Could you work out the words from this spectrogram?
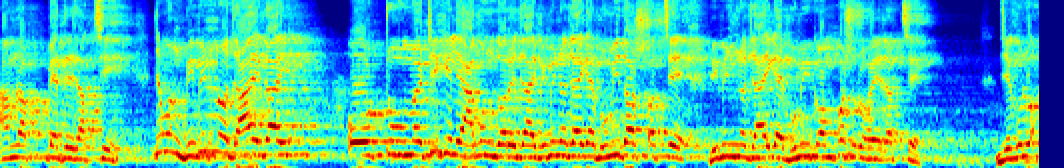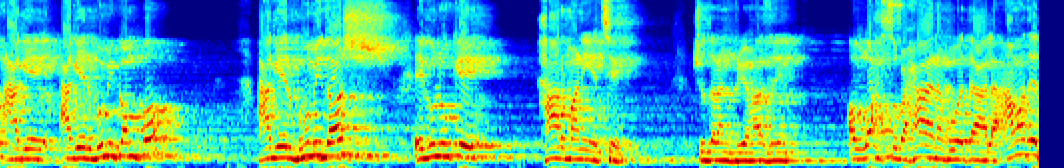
আমরা পেতে যাচ্ছি। যেমন বিভিন্ন জায়গায় অটোমেটিক্যালি আগুন ধরে যায়, বিভিন্ন জায়গায় ভূমিধস হচ্ছে, বিভিন্ন জায়গায় ভূমিকম্প শুরু হয়ে যাচ্ছে। যেগুলো আগে, আগের ভূমিকম্প, আগের ভূমিধস, এগুলোকে হার মানিয়েছে। সুতরাং প্রিয় হাজরিন, আল্লাহ তাআলা আমাদের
